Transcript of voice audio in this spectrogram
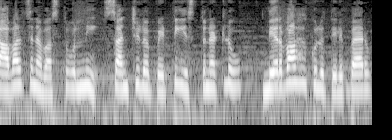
కావాల్సిన వస్తువుల్ని సంచిలో పెట్టి ఇస్తున్నట్లు నిర్వాహకులు తెలిపారు.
